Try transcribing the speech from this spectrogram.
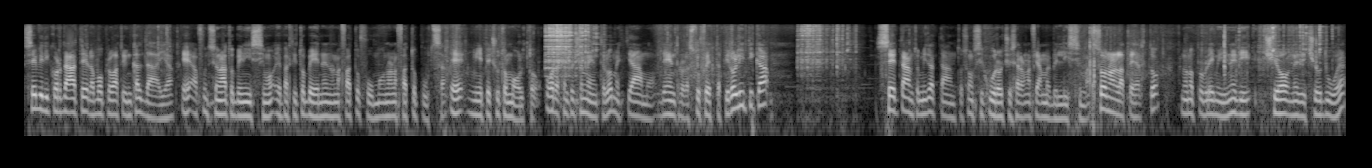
se vi ricordate l'avevo provato in caldaia e ha funzionato benissimo è partito bene non ha fatto fumo non ha fatto puzza e mi è piaciuto molto. Ora semplicemente lo mettiamo dentro la stufetta pirolitica se tanto mi dà tanto sono sicuro ci sarà una fiamma bellissima. Sono all'aperto non ho problemi né di CO né di CO2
